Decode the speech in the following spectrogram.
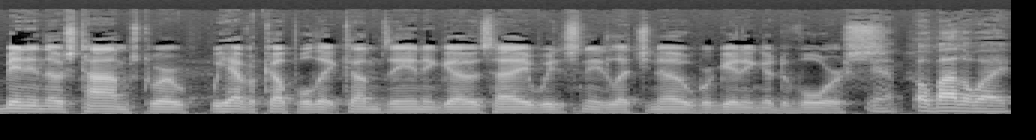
been in those times where we have a couple that comes in and goes, "Hey, we just need to let you know we're getting a divorce." Yeah. Oh, by the way.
